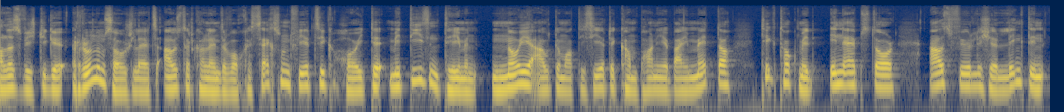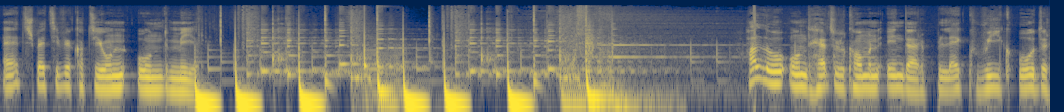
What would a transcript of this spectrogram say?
Alles Wichtige rund um Social Ads aus der Kalenderwoche 46. Heute mit diesen Themen. Neue automatisierte Kampagne bei Meta, TikTok mit In-App Store, ausführliche LinkedIn Ads Spezifikationen und mehr. Hallo und herzlich willkommen in der Black Week oder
